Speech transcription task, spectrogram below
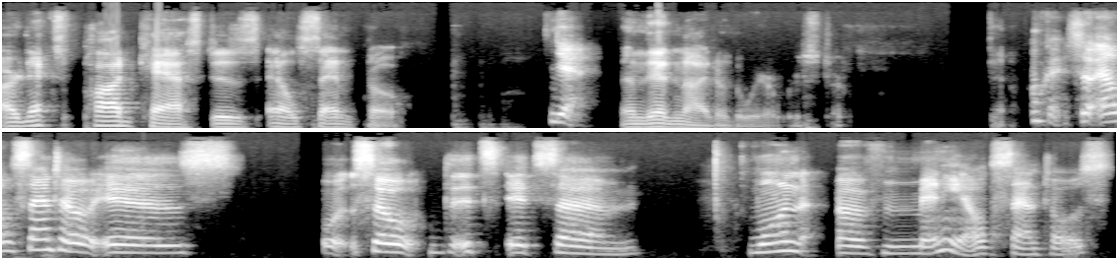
our next podcast is El Santo Yeah. and then Night of the Weird Rooster. Yeah. Okay. So El Santo is so it's it's um one of many El Santos.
